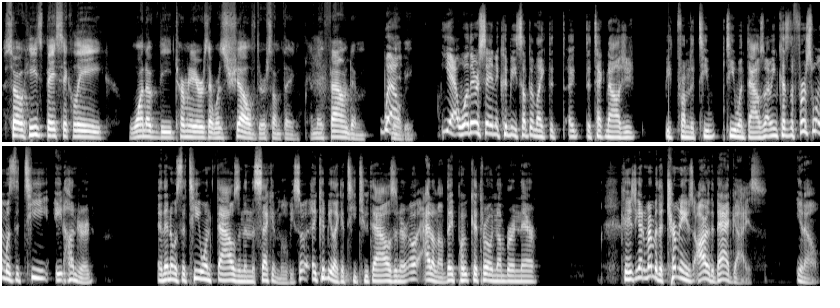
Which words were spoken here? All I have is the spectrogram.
So he's basically one of the Terminators that was shelved or something, and they found him. Well, maybe. yeah. Well, they were saying it could be something like the uh, the technology from the T T one thousand. I mean, because the first one was the T eight hundred, and then it was the T one thousand in the second movie. So it could be like a T two thousand, or oh, I don't know. They put, could throw a number in there. Because you got to remember, the Terminators are the bad guys. You know,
